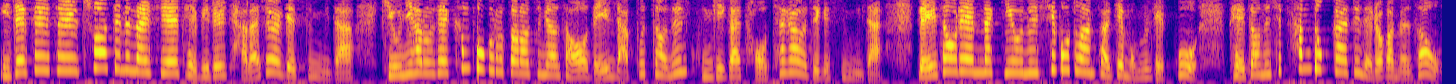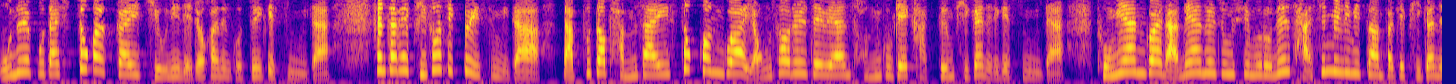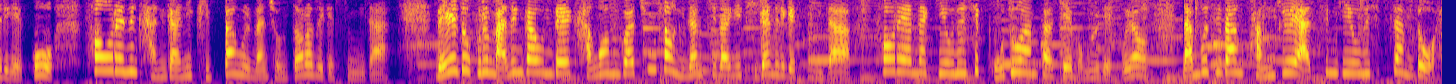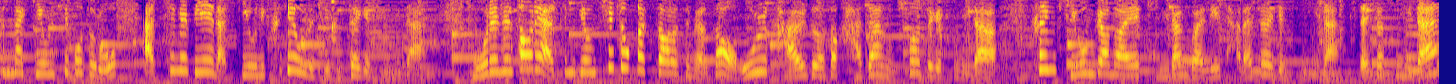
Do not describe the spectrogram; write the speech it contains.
이제 슬슬 추워지는 날씨에 대비를 잘 하셔야겠습니다. 기온이 하루 새 큰 폭으로 떨어지면서 내일 낮부터는 공기가 더 차가워지겠습니다. 내일 서울의 한낮 기온은 15도 안팎에 머물겠고 대전은 13도까지 내려가면서 오늘보다 10도 가까이 기온이 내려가는 곳도 있겠습니다. 한 차례 비 소식도 있습니다. 낮부터 밤사이 수도권과 영서를 제외한 전국에 가끔 비가 내리겠습니다. 동해안과 남해안을 중심으로는 40mm 안팎의 비가 내리겠고 서울 에는 간간히 빗방울만 좀 떨어지겠습니다. 내일도 구름 많은 가운데 강원과 충청 이남 지방에 비가 내리겠습니다. 서울의 한낮 기온은 15도 안팎에 머물겠고요. 남부 지방 광주의 아침 기온은 13도, 한낮 기온 15도로 아침에 비해 낮 기온이 크게 오르지 못하겠습니다. 모레는 서울의 아침 기온 7도까지 떨어지면서 올 가을 들어서 가장 추워지겠습니다. 큰 기온 변화에 건강 관리 잘 하셔야겠습니다. 내셨습니다.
